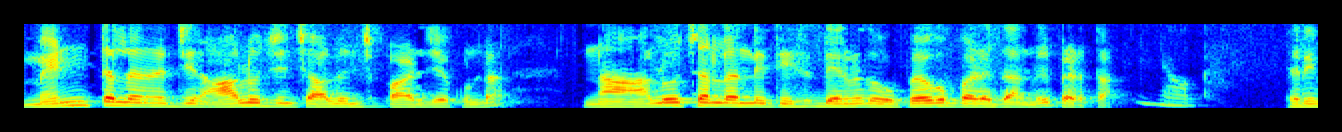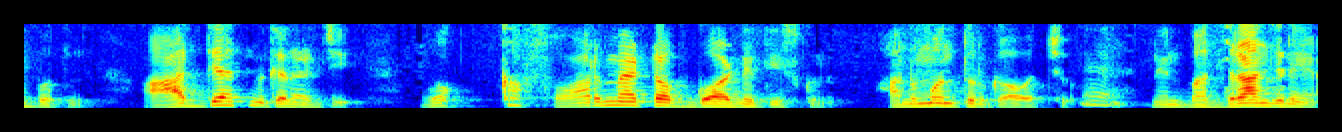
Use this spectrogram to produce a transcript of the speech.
మెంటల్ ఎనర్జీని ఆలోచించి ఆలోచించి పాడు చేయకుండా నా ఆలోచనలన్నీ తీసి దేని మీద ఉపయోగపడే దాని మీద పెడతా. పెరిగిపోతుంది. ఆధ్యాత్మిక ఎనర్జీ ఒక్క ఫార్మాట్ ఆఫ్ గాడ్ని తీసుకుని హనుమంతుడు కావచ్చు. నేను భద్రాంజనేయ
